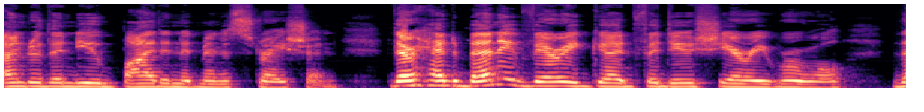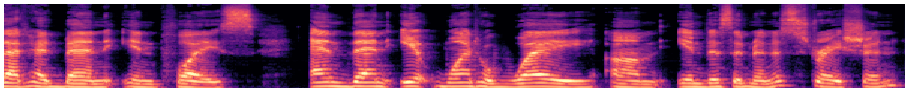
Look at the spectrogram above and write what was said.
under the new Biden administration. There had been a very good fiduciary rule that had been in place, and then it went away um, in this administration,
